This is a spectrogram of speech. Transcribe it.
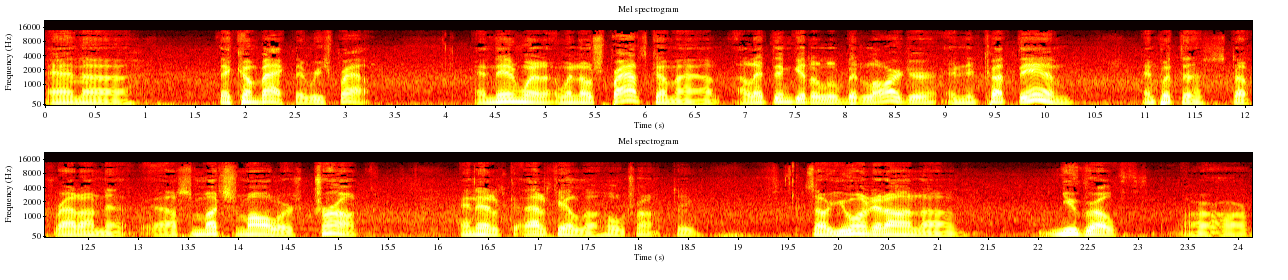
and uh, they come back, they resprout. And then when when those sprouts come out, I let them get a little bit larger, and then cut them, and put the stuff right on the uh, much smaller trunk, and that'll that'll kill the whole trunk too. So you want it on uh, new growth or, or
